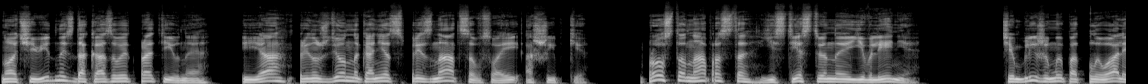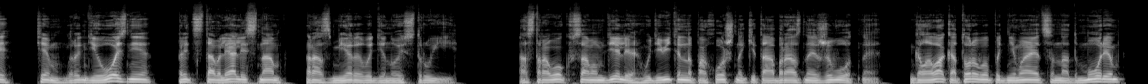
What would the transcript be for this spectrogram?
Но очевидность доказывает противное, и я принужден, наконец, признаться в своей ошибке. Просто-напросто естественное явление. Чем ближе мы подплывали, тем грандиознее представлялись нам размеры водяной струи. Островок в самом деле удивительно похож на китообразное животное, голова которого поднимается над морем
